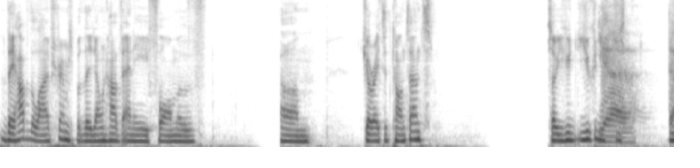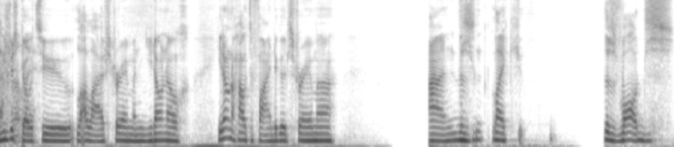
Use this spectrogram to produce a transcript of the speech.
they have the live streams, but they don't have any form of um curated content. So you could you could just Yeah, you can just go to a live stream and you don't know you don't know how to find a good streamer. And there's like there's VODs.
